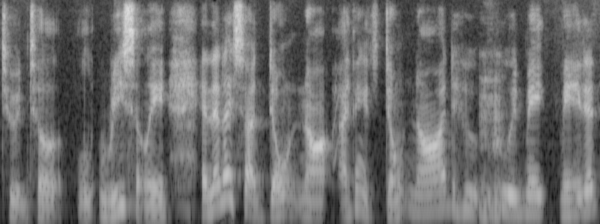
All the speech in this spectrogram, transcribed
to until recently, and then I saw Don't Nod. I think it's Don't Nod who mm-hmm. who had made made it,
